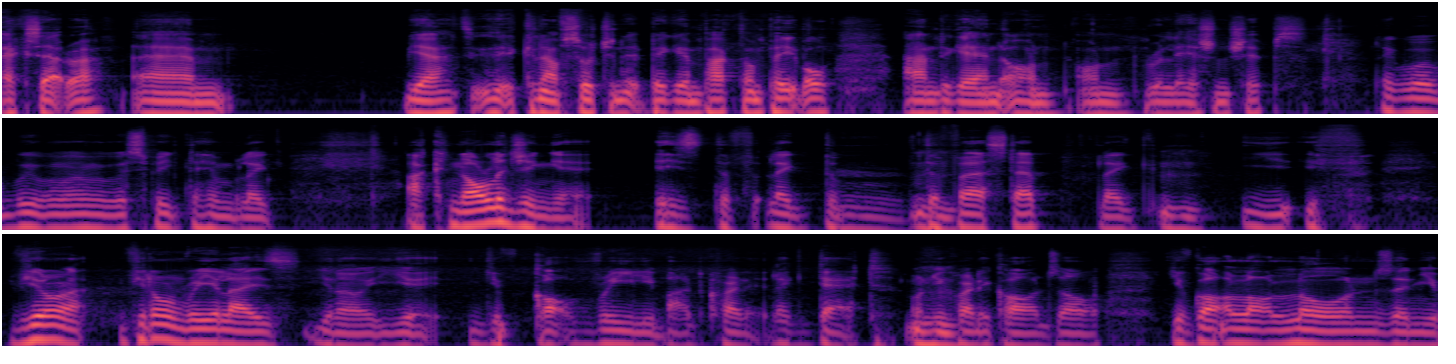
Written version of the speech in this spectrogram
etc. Um, yeah, it, it can have such a big impact on people, and again on on relationships. Like we, we when we were speaking to him, like acknowledging it is the like the Mm. the Mhm. first step. Like Mhm. y- if if you don't if you don't realize you know you you've got really bad credit like debt on your Mhm. credit cards or you've got a lot of loans and you're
